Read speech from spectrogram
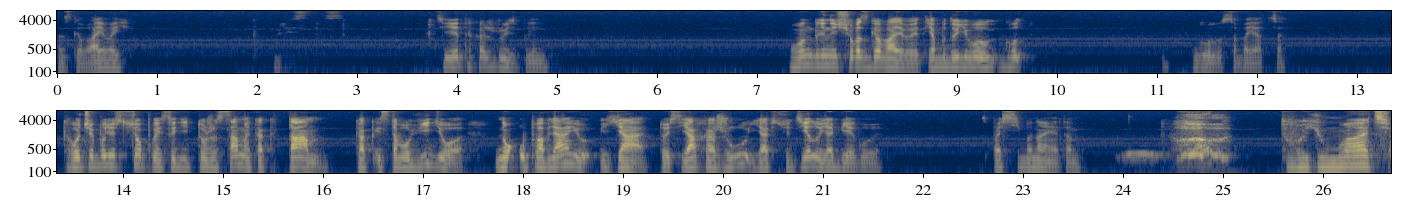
Разговаривай. Где я нахожусь, блин? Он, блин, еще разговаривает. Я буду его гол... голоса бояться. Короче, будет все происходить то же самое, как там. Как из того видео. Но управляю я. То есть я хожу, я все делаю, я бегаю. Спасибо на этом. Твою мать!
